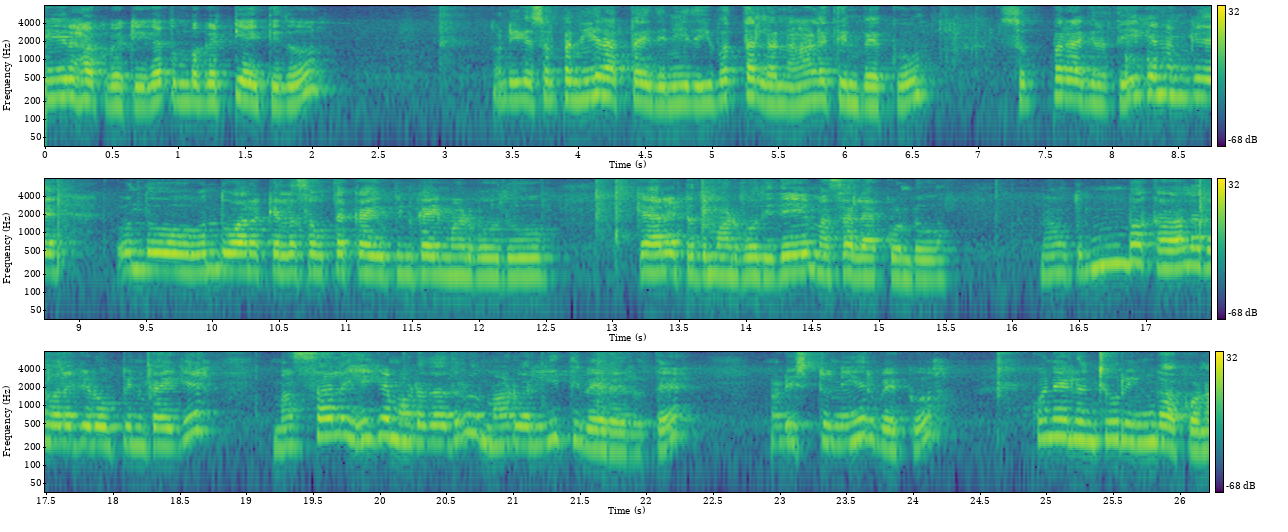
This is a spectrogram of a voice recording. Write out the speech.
ನೀರು ಹಾಕಬೇಕು. ಈಗ ತುಂಬ ಗಟ್ಟಿ ಆಯ್ತಿದು ನೋಡಿ, ಈಗ ಸ್ವಲ್ಪ ನೀರು ಹಾಕ್ತಾಯಿದ್ದೀನಿ ಇದು ಇವತ್ತಲ್ಲ, ನಾಳೆ ತಿನ್ನಬೇಕು ಸೂಪರಾಗಿರುತ್ತೆ ಈಗ ನಮಗೆ ಒಂದು ಒಂದು ವಾರಕ್ಕೆಲ್ಲ ಸೌತೆಕಾಯಿ ಉಪ್ಪಿನಕಾಯಿ ಮಾಡ್ಬೋದು. ಕ್ಯಾರೆಟದ್ದು ಮಾಡ್ಬೋದು. ಇದೇ ಮಸಾಲೆ ಹಾಕ್ಕೊಂಡು. ನಾವು ತುಂಬ ಕಾಲದವರೆಗಿಡೋ ಉಪ್ಪಿನಕಾಯಿಗೆ ಮಸಾಲೆ ಹೀಗೆ ಮಾಡೋದಾದರೂ ಮಾಡುವ ರೀತಿ ಬೇರೆ ಇರುತ್ತೆ. ನೋಡಿ, ಇಷ್ಟು ನೀರು ಬೇಕು. ಕೊನೆಯಲ್ಲಿ ಒಂಚೂರು ಹಿಂಗೆ ಹಾಕೋಣ.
